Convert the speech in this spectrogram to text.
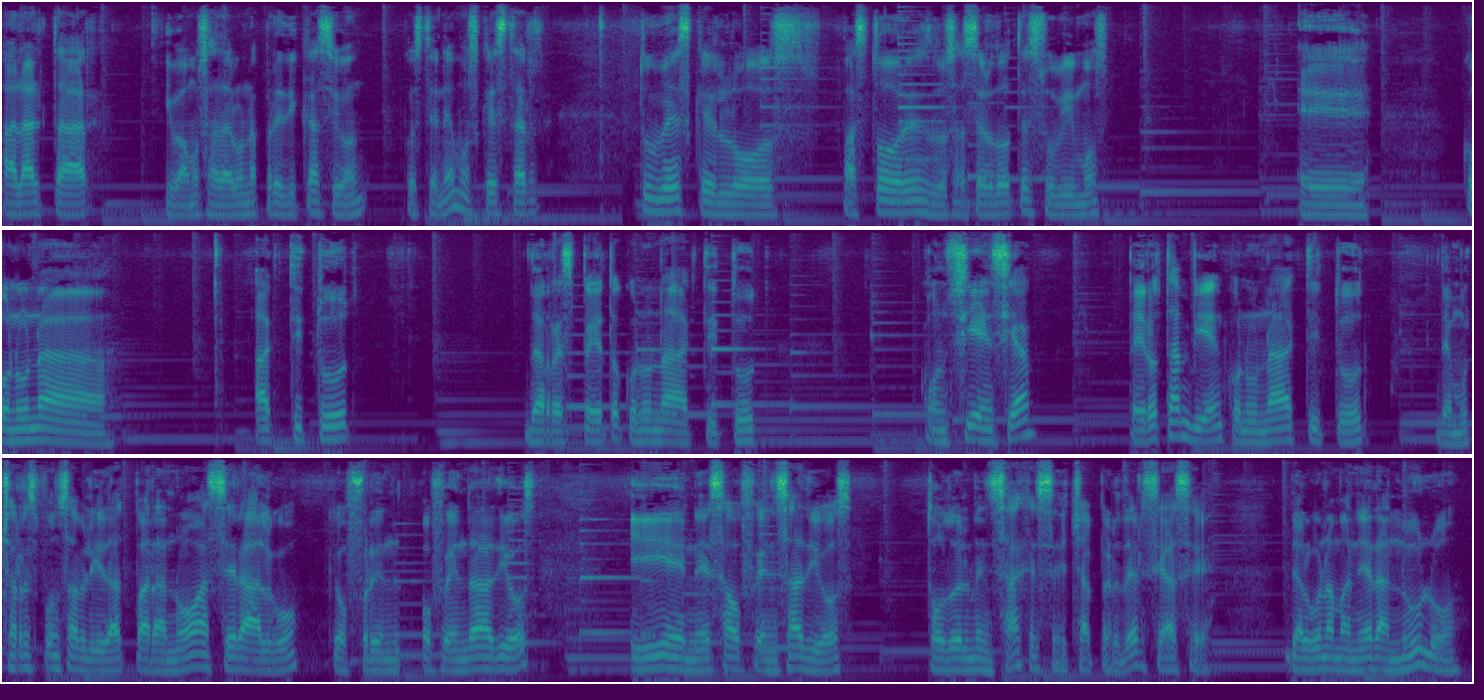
al altar y vamos a dar una predicación, pues tenemos que estar, tú ves que los pastores, los sacerdotes subimos eh, con una actitud de respeto, con una actitud conciencia pero también con una actitud de mucha responsabilidad para no hacer algo que ofenda a Dios y en esa ofensa a Dios todo el mensaje se echa a perder, se hace de alguna manera nulo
